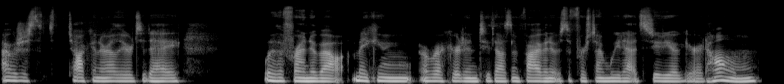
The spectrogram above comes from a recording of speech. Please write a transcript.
I was just talking earlier today with a friend about making a record in 2005, and it was the first time we'd had studio gear at home.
